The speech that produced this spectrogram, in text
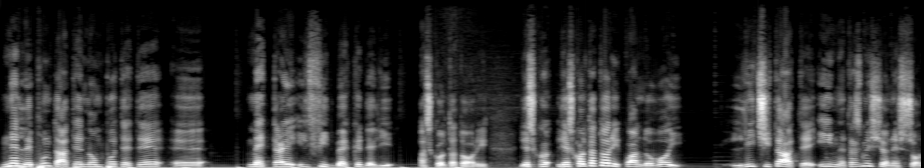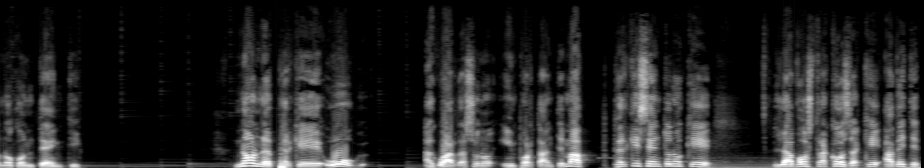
nelle puntate non potete eh, mettere il feedback degli ascoltatori. Gli, asco- gli ascoltatori quando voi li citate in trasmissione sono contenti. Non perché wow, ah, guarda, sono importante, ma perché sentono che la vostra cosa che avete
